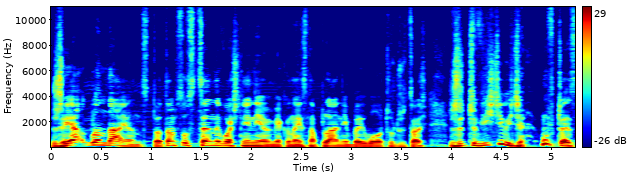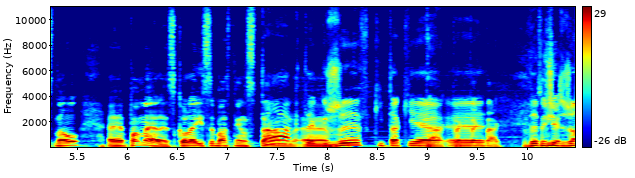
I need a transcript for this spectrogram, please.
że ja oglądając to, tam są sceny właśnie, nie wiem, jak ona jest na planie Baywatchu czy coś, rzeczywiście widziałem ówczesną e, Pamelę. Z kolei Sebastian Stan... tak, te grzywki takie tak, tak, tak, tak. W sensie,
